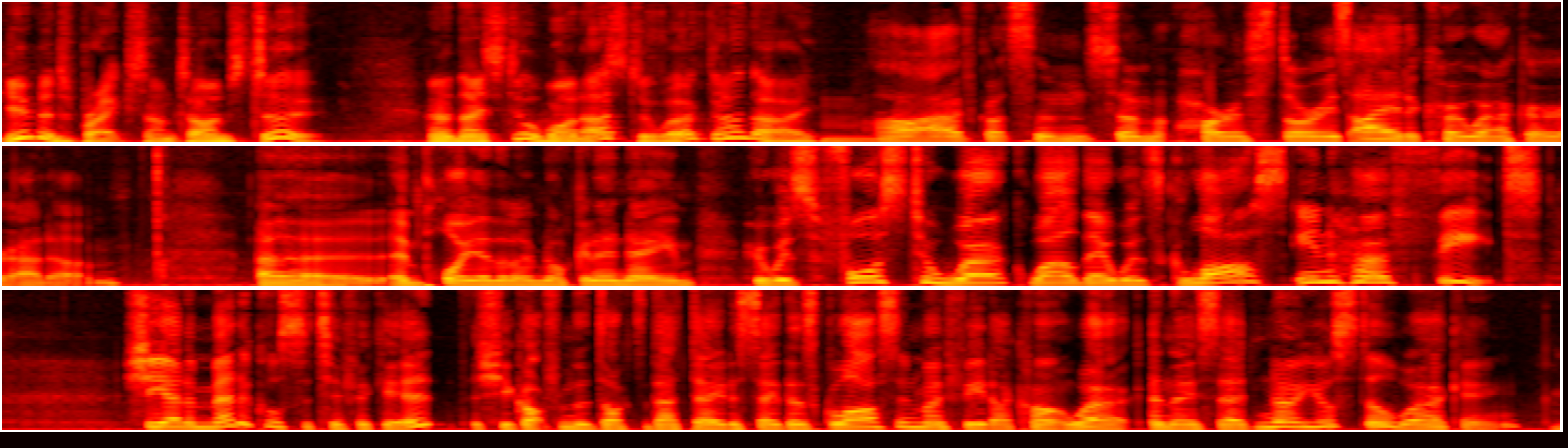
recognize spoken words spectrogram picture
Humans break sometimes too, and they still want us to work, don't they? Oh, I've got some some horror stories. I had a coworker at um uh, employer that I'm not going to name who was forced to work while there was glass in her feet. She had a medical certificate that she got from the doctor that day to say there's glass in my feet, I can't work, and they said no, you're still working.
